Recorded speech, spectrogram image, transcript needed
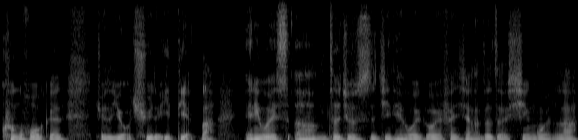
困惑跟觉得有趣的一点啦。Anyways，嗯，这就是今天为各位分享的这则新闻啦。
